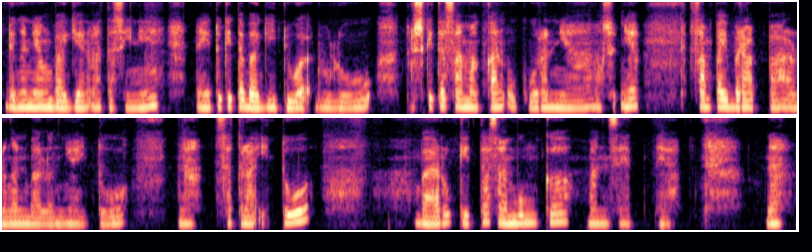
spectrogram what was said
dengan yang bagian atas ini. Nah itu kita bagi dua dulu terus kita samakan ukurannya. Maksudnya sampai berapa lengan balonnya itu. Nah setelah itu baru kita sambung ke manset ya. Nah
